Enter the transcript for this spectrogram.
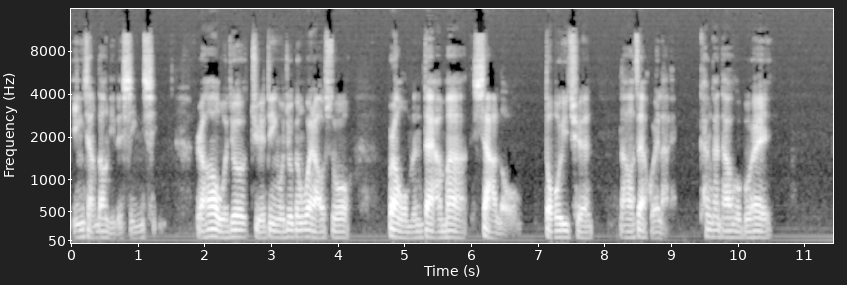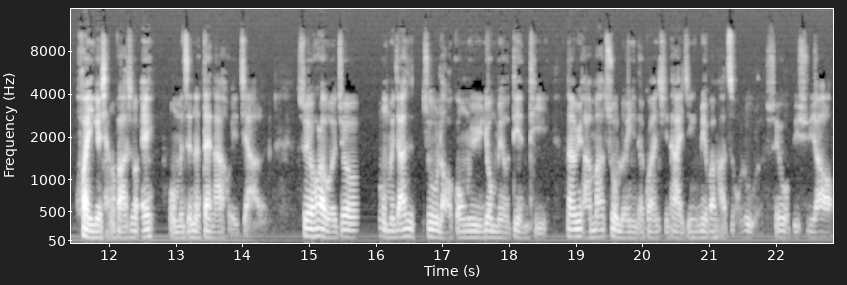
影响到你的心情。然后我就决定，我就跟魏老说，不然我们带阿妈下楼兜一圈，然后再回来，看看他会不会换一个想法，说，哎，我们真的带他回家了。所以后来我就，我们家是住老公寓，又没有电梯，那因为阿妈坐轮椅的关系，她已经没有办法走路了，所以我必须要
